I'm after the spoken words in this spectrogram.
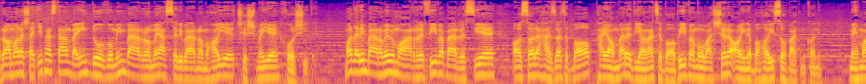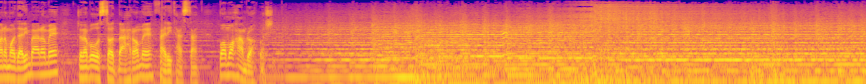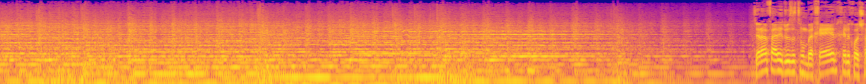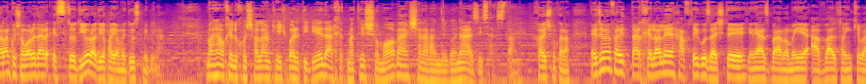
رامان شکیب هستم و این دومین برنامه از سری برنامه های چشمه خورشیده. ما در این برنامه به معرفی و بررسی آثار حضرت باب پیامبر دیانت بابی و مبشر آین باهایی صحبت می‌کنیم. مهمان ما در این برنامه جناب استاد بهرام فرید هستند. با ما همراه باشید. جناب فرید روزتون بخیر. خیلی خوشحالم که شما رو در استودیو رادیو پیام دوست می‌بینم. من هم خیلی خوشحالم که یک بار دیگه در خدمت شما و شنوندگان عزیز هستم. خواهش می‌کنم. جناب فرید در خلال هفته گذشته یعنی از برنامه اول تا این که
